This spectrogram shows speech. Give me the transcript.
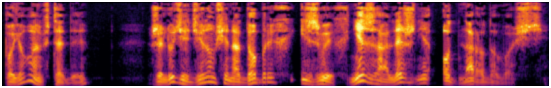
Pojąłem wtedy, że ludzie dzielą się na dobrych i złych, niezależnie od narodowości.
